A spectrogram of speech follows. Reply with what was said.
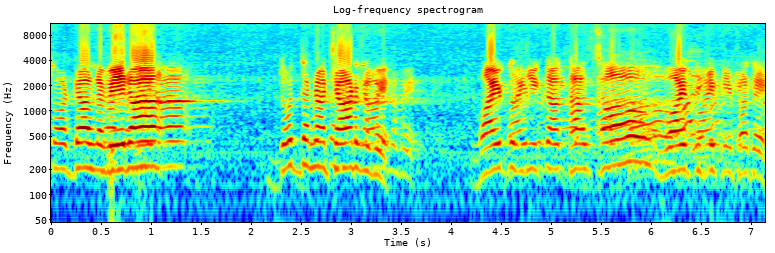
ਤੁਹਾਡਾ ਲਵੇਰਾ ਦੁੱਧ ਨਾ ਚਾੜ ਲਵੇ। ਵਾਹਿਗੁਰੂ ਜੀ ਕਾ ਖਾਲਸਾ ਵਾਹਿਗੁਰੂ ਜੀ ਕੀ ਫਤਿਹ।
